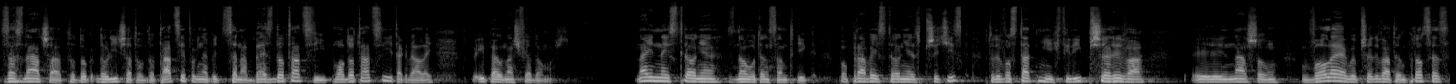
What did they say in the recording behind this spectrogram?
zaznacza, to do, dolicza tą dotację. Powinna być cena bez dotacji, po dotacji i tak dalej i pełna świadomość. Na innej stronie znowu ten sam trik. Po prawej stronie jest przycisk, który w ostatniej chwili przerywa naszą wolę, jakby przerywa ten proces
